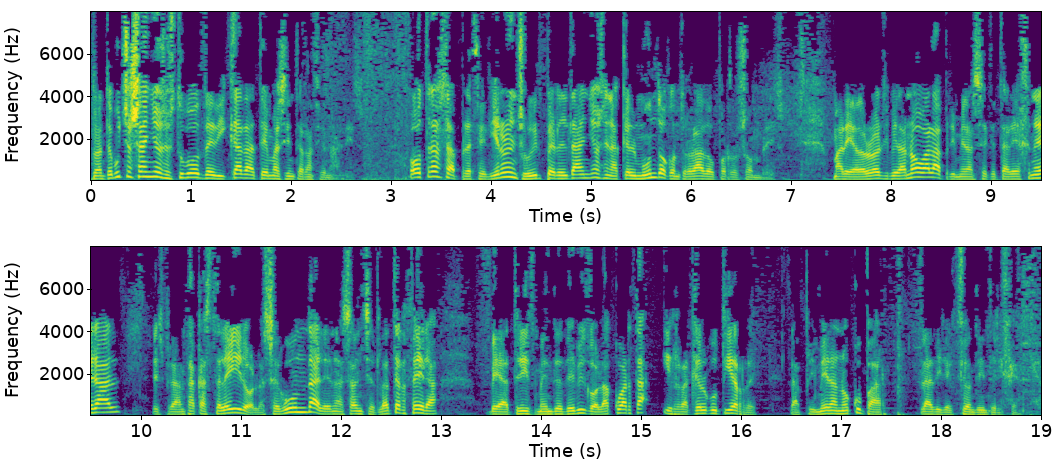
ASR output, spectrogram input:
Durante muchos años estuvo dedicada a temas internacionales. Otras la precedieron en subir peldaños en aquel mundo controlado por los hombres. María Dolores Vilanova, la primera secretaria general, Esperanza Casteleiro, la segunda, Elena Sánchez, la tercera, Beatriz Méndez de Vigo, la cuarta, y Raquel Gutiérrez, la primera en ocupar la dirección de inteligencia.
